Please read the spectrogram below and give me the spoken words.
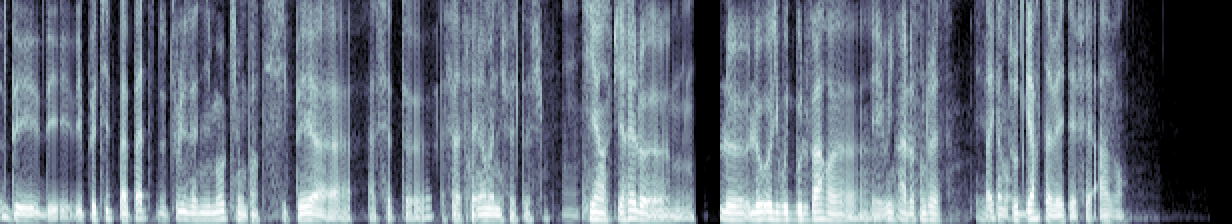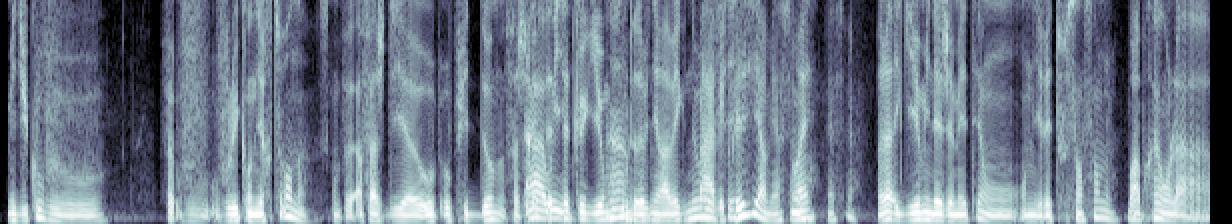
des, des- des petites papates de tous les animaux qui ont participé à, à cette, euh, à cette fait. première manifestation. Qui a inspiré le, le, le Hollywood Boulevard euh, Eh oui. à Los Angeles. C'est vrai que. Stuttgart avait été fait avant. Mais du coup, vous. Enfin, vous, vous voulez qu'on y retourne Parce qu'on peut. Enfin, je dis euh, au, au Puy de Dôme. Enfin, Ah peut-être oui. que Guillaume Ah. voudrait venir avec nous. Bah, aussi. Avec plaisir, bien sûr. Ouais. bien sûr. Voilà, et Guillaume, il a jamais été. On, on irait tous ensemble. Bon, après, on l'a,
